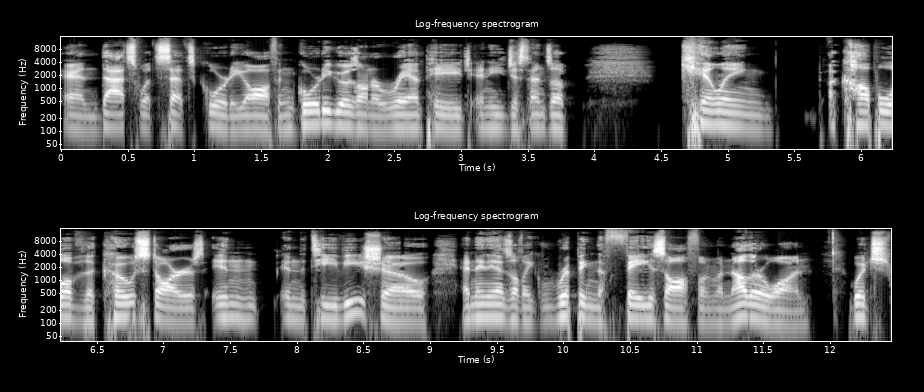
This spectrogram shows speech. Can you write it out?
and that's what sets Gordy off. And Gordy goes on a rampage, and he just ends up killing a couple of the co-stars in in the TV show, and then he ends up like ripping the face off of another one, which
